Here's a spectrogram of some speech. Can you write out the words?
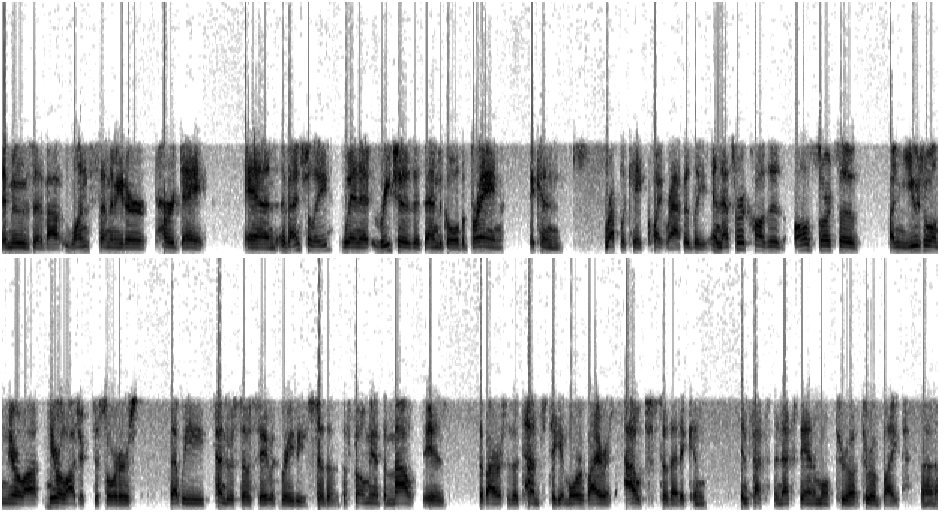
It moves at about one centimeter per day. And eventually, when it reaches its end goal, the brain, it can replicate quite rapidly. And that's where it causes all sorts of unusual neuro- neurologic disorders that we tend to associate with rabies. So the, the foaming at the mouth is the virus's attempt to get more virus out so that it can infect the next animal through a, through a bite. Uh,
